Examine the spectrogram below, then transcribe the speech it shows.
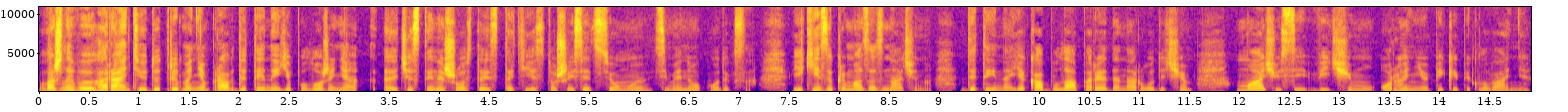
Важливою гарантією дотримання прав дитини є положення е, частини 6 статті 167 Сімейного кодексу, в якій, зокрема, зазначено, дитина, яка була передана родичам, мачусі, відчиму, органі опіки і піклування,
